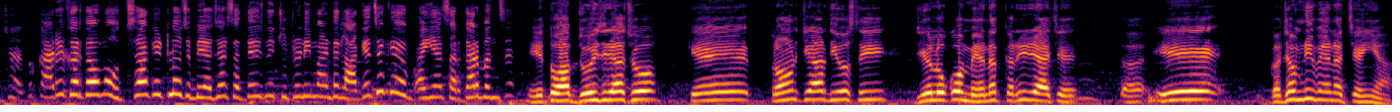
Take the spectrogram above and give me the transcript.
અચ્છા તો કાર્યકર્તાઓમાં ઉત્સાહ કેટલો છે? બે હજાર સત્યાવીસની ચૂંટણી માટે લાગે છે કે અહીંયા સરકાર બનશે? એ તો આપ જોઈ જ રહ્યા છો કે ત્રણ ચાર દિવસથી જે લોકો મહેનત કરી રહ્યા છે એ ગજબની મહેનત છે અહીંયા.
